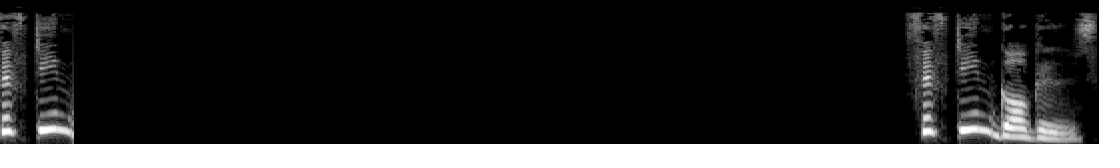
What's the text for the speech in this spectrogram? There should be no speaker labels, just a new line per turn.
15 15 goggles.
